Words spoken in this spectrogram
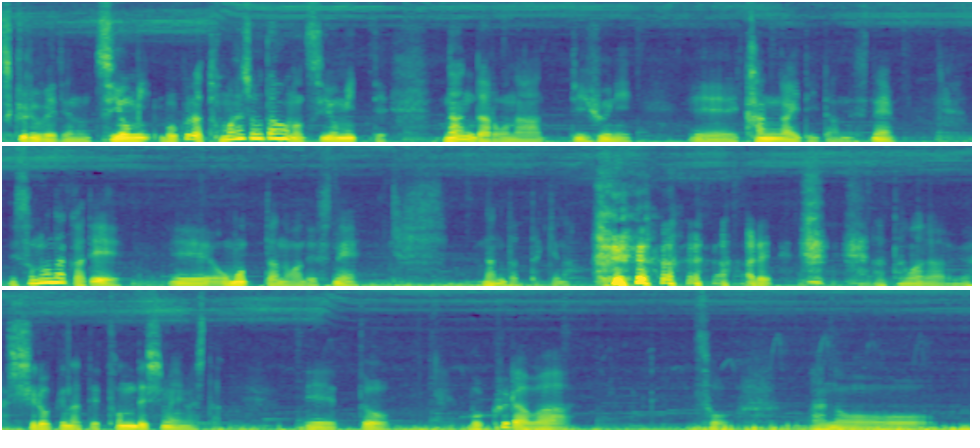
作る上での強み僕らトマジョダオの強みって何だろうなっていうふうに、えー、考えていたんですね。でその中で、えー、思ったのはですね何だったっけな。あれ？頭が白くなって飛んでしまいました。えっ、と僕らはそうあのー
